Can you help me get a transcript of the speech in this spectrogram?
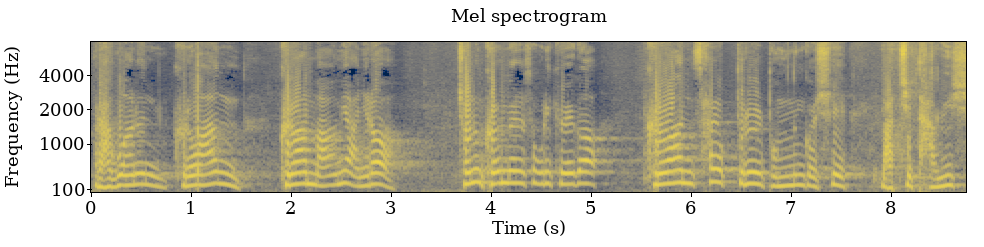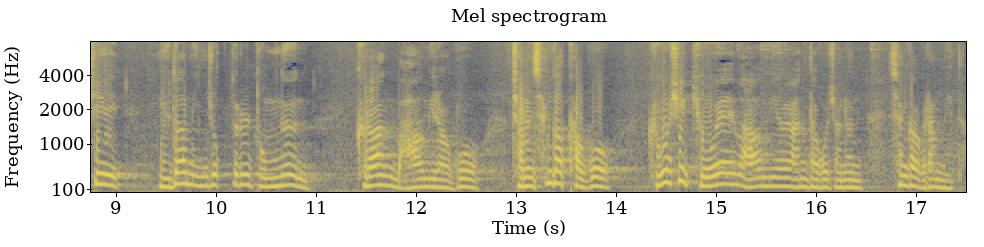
라고 하는 그러한, 그러한 마음이 아니라 저는 그런 면에서 우리 교회가 그러한 사역들을 돕는 것이 마치 다윗이 유다 민족들을 돕는 그러한 마음이라고 저는 생각하고 그것이 교회의 마음이어야 한다고 저는 생각을 합니다.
